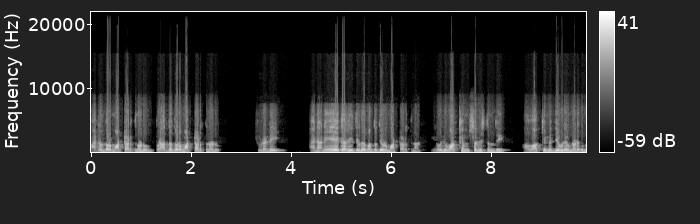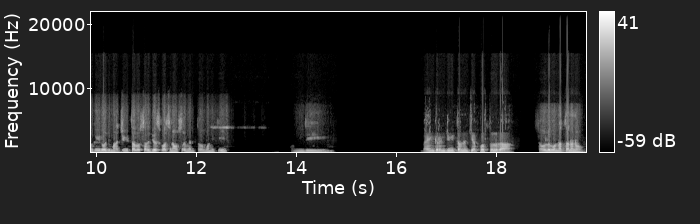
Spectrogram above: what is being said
పాటల ద్వారా మాట్లాడుతున్నాడు ప్రార్థన ద్వారా మాట్లాడుతున్నాడు చూడండి ఆయన అనేక రీతిలుగా మనతో దేవుడు మాట్లాడుతున్నాడు. ఈరోజు వాక్యం సెలవిస్తుంది. ఆ వాక్యమే దేవుడే ఉన్నాడు కనుక ఈరోజు మన జీవితాల్లో సరి చేసుకోవాల్సిన అవసరం ఎంతో మనకి ఉంది. భయంకర జీవితం నుంచి అపోస్తులుగా సౌలుగా ఉన్న తనను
